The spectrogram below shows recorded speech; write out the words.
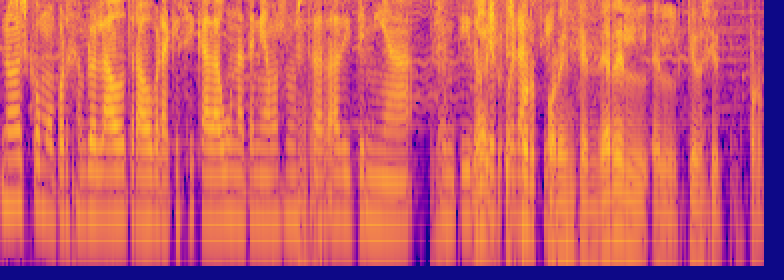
no es como por ejemplo la otra obra que sí cada una teníamos nuestra edad y tenía sentido No, que es, es fuera por, así. por entender el, el- quiero decir, por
